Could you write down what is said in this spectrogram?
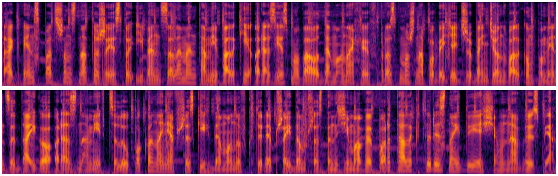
Tak więc, patrząc na to, że jest to event z elementami walki oraz jest mowa o demonach, wprost można powiedzieć, że będzie on walką pomiędzy Daigo oraz nami w celu pokonania wszystkich demonów, które przejdą przez ten zimowy portal, który znajduje się na wyspie.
